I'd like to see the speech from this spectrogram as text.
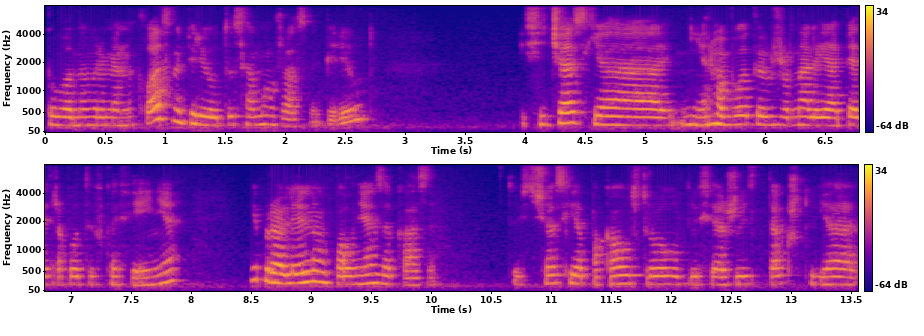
был одновременно классный период и самый ужасный период. И сейчас я не работаю в журнале, я опять работаю в кофейне и параллельно выполняю заказы. То есть сейчас я пока устроила для себя жизнь так, что я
